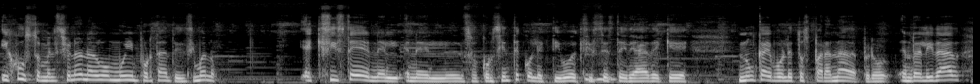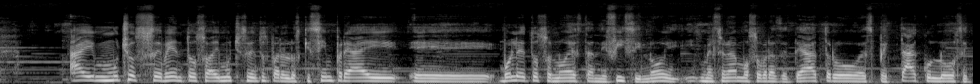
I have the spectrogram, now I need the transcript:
y justo mencionan algo muy importante. Dicen, bueno, existe en el, en el subconsciente colectivo, existe esta idea de que nunca hay boletos para nada, pero en realidad hay muchos eventos o hay muchos eventos para los que siempre hay eh, boletos o no es tan difícil, ¿no? Y, y mencionamos obras de teatro, espectáculos, ex-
